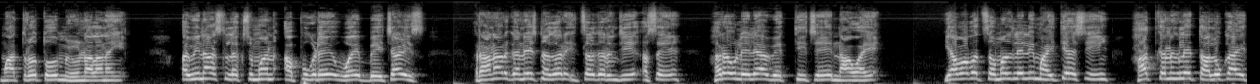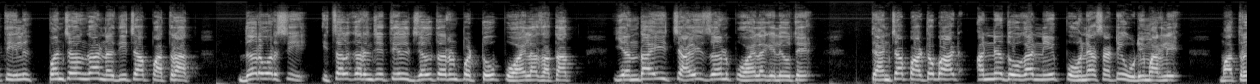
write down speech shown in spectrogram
मात्र तो मिळून आला नाही. अविनाश लक्ष्मण अपुगडे वय बेचाळीस राहणार गणेशनगर इचलकरंजी असे हरवलेल्या व्यक्तीचे नाव आहे. याबाबत समजलेली माहिती अशी हातकणंगले तालुका येथील पंचगंगा नदीच्या पात्रात दरवर्षी इचलकरंजीतील जलतरणपट्टू पोहायला जातात. यंदाही चाळीस जण पोहायला गेले होते. त्यांच्या पाठोपाठ अन्य दोघांनी पोहण्यासाठी उडी मारली. मात्र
